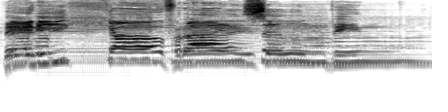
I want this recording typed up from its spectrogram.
wenn ich auf Reisen bin.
